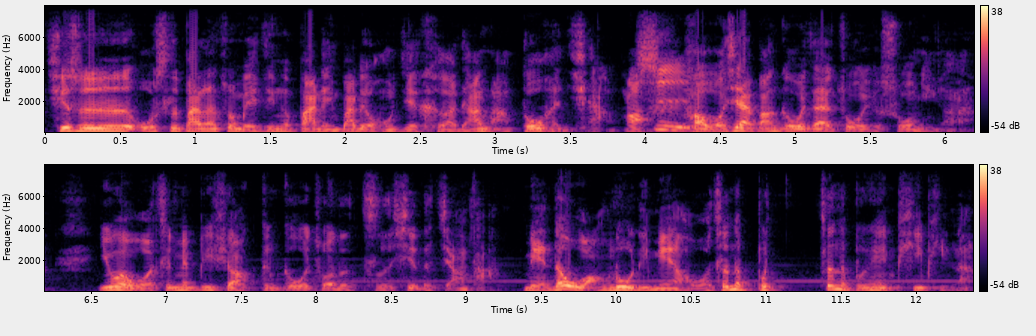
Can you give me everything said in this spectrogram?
其实五四八三中美金跟八零八六宏杰科两档都很强啊。是。好，我现在帮各位再做一个说明啊。因为我这边必须要跟各位做的仔细的讲法，免得网络里面啊，我真的不真的不愿意批评啊。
